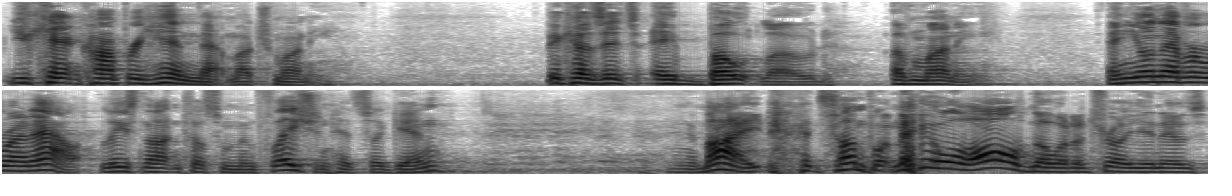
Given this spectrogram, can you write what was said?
You can't comprehend that much money because it's a boatload of money. And you'll never run out, at least not until some inflation hits again. It might at some point. Maybe we'll all know what a trillion is,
